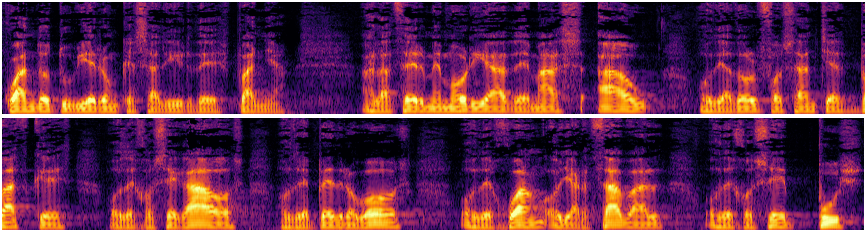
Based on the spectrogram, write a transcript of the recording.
cuando tuvieron que salir de España. Al hacer memoria de Mas Au o de Adolfo Sánchez Vázquez o de José Gaos o de Pedro Bosch o de Juan Ollarzábal o de José Push,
